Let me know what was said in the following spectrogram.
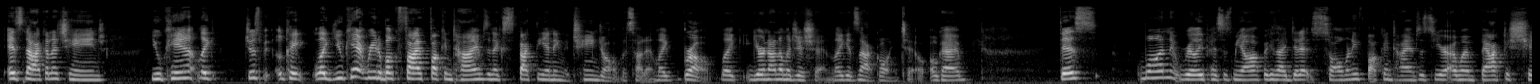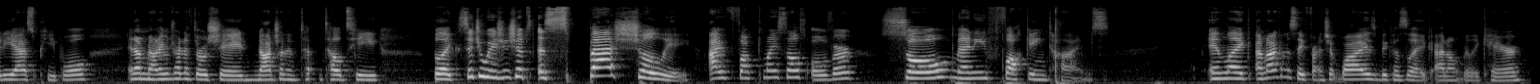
It's not gonna change. You can't, like, just, okay, like, you can't read a book five fucking times and expect the ending to change all of a sudden. Like, bro, like, you're not a magician. Like, it's not going to, okay? This one really pisses me off because I did it so many fucking times this year. I went back to shitty ass people, and I'm not even trying to throw shade, not trying to t- tell tea, but like situationships, especially, I fucked myself over so many fucking times. And like, I'm not gonna say friendship wise because like I don't really care.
